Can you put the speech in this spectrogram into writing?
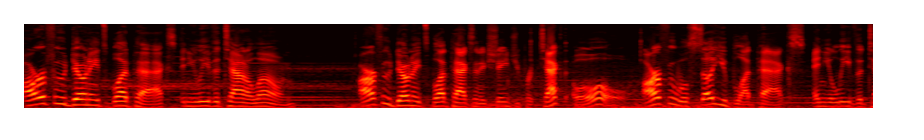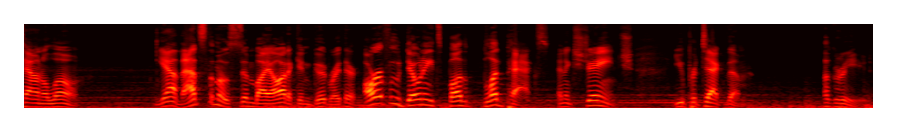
Arefu donates blood packs, and you leave the town alone. Arefu donates blood packs in exchange you protect. Oh, Arefu will sell you blood packs, and you leave the town alone. Yeah, that's the most symbiotic and good right there. Arefu donates blood packs in exchange. You protect them. Agreed.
